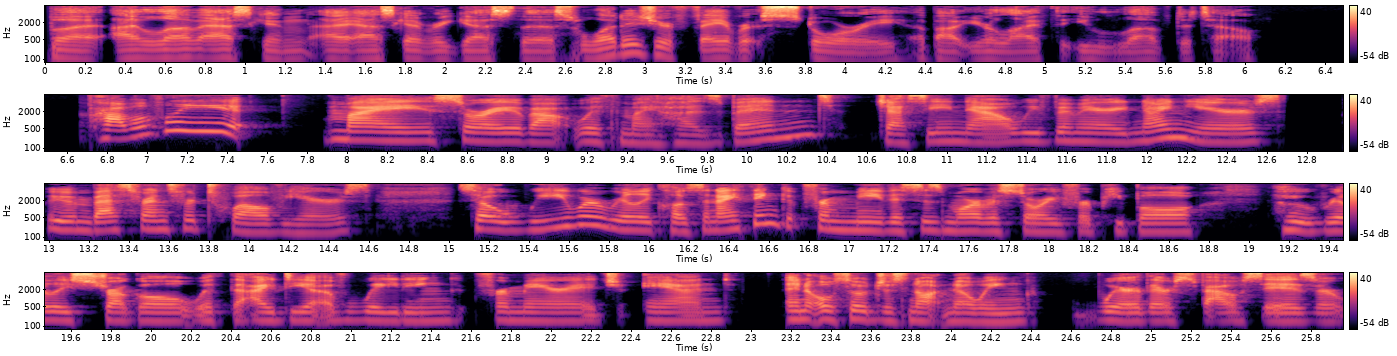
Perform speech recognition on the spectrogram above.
But I love asking, I ask every guest this what is your favorite story about your life that you love to tell? Probably my story about with my husband, Jesse. Now we've been married nine years. We've been best friends for 12 years. So we were really close. And I think for me, this is more of a story for people who really struggle with the idea of waiting for marriage and and also just not knowing where their spouse is or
